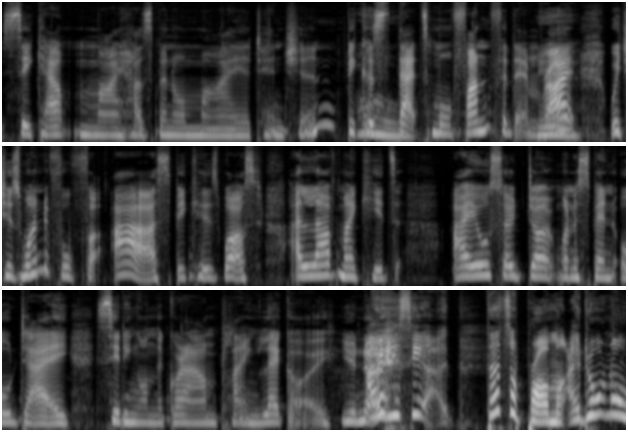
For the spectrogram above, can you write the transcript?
seek out my husband or my attention because Oh. that's more fun for them, Yeah. right? Which is wonderful for us because whilst I love my kids, I also don't want to spend all day sitting on the ground playing Lego, you know? I, you see, that's a problem. I don't know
